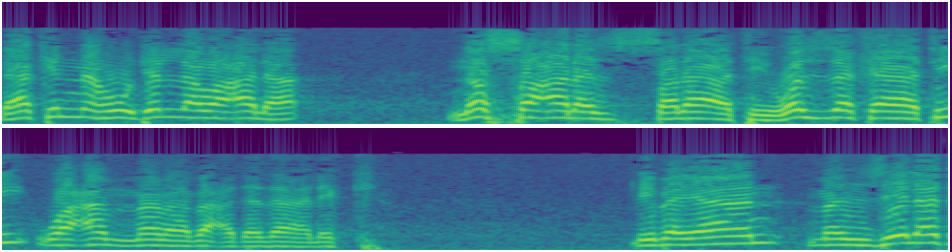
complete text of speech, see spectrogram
لكنه جل وعلا نص على الصلاة والزكاة وعمم بعد ذلك لبيان منزلة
